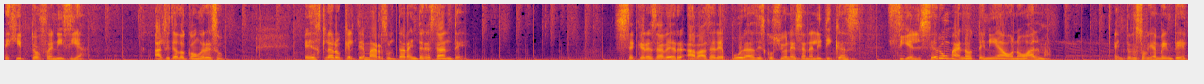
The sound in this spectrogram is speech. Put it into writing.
Egipto, Fenicia, al citado congreso. Es claro que el tema resultara interesante. Se quiere saber a base de puras discusiones analíticas si el ser humano tenía o no alma. Entonces obviamente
